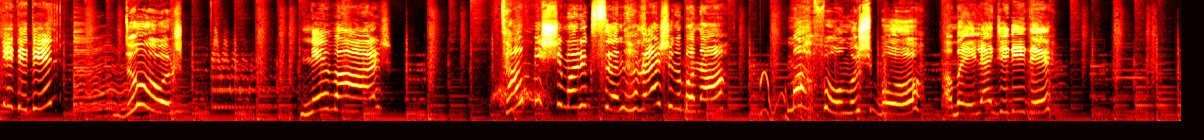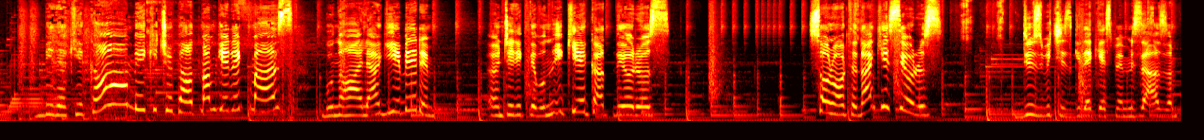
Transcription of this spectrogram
Ne dedin? Dur. Ne var? Tam bir şımarıksın. Ver şunu bana. Mahvolmuş bu. Ama eğlenceliydi. Bir dakika. Belki çöpe atmam gerekmez. Bunu hala giyebilirim. Öncelikle bunu ikiye katlıyoruz. Sonra ortadan kesiyoruz. Düz bir çizgide kesmemiz lazım.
